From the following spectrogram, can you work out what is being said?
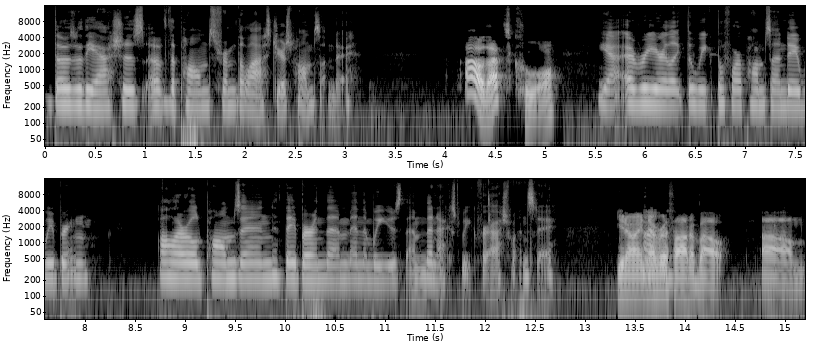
those are the ashes of the palms from the last year's Palm Sunday. Oh, that's cool. Yeah, every year, like the week before Palm Sunday, we bring all our old palms in, they burn them, and then we use them the next week for Ash Wednesday. You know, I never Um, thought about um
